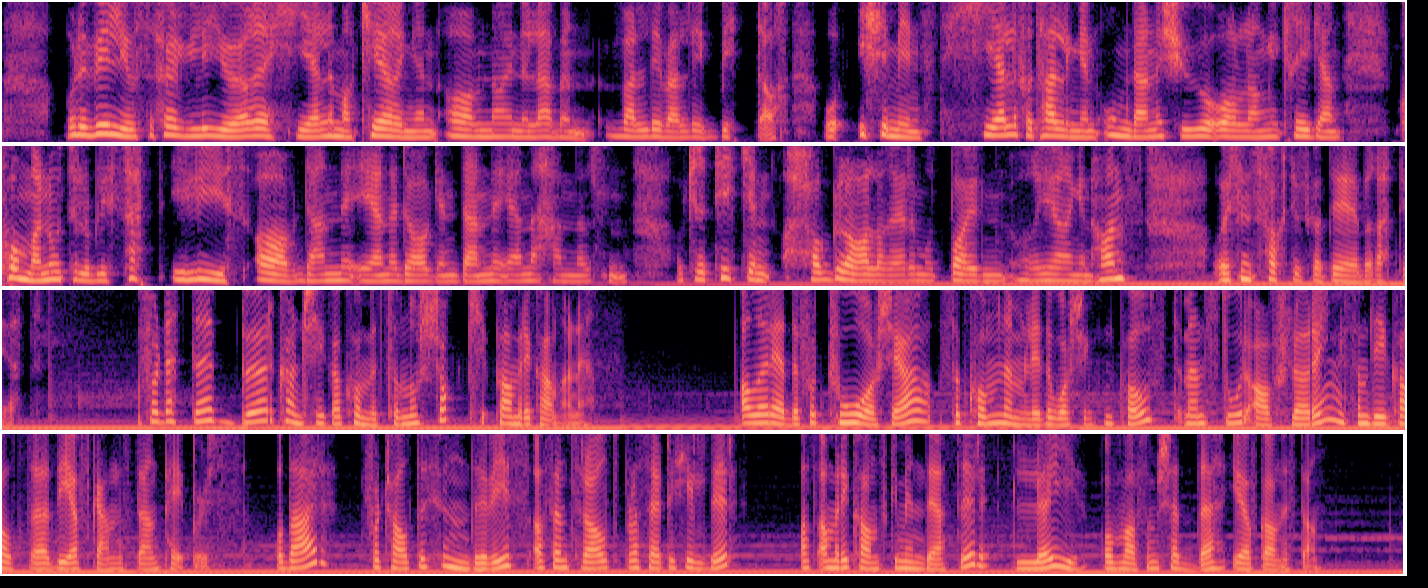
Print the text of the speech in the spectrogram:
og det vil jo selvfølgelig gjøre hele markeringen av 9-11 veldig, veldig bitter. Og ikke minst, hele fortellingen om denne 20 år lange krigen kommer nå til å bli sett i lys av denne ene dagen, denne ene hendelsen. Og kritikken hagler allerede mot Biden og regjeringen hans, og jeg syns faktisk at det er berettiget. For dette bør kanskje ikke ha kommet som noe sjokk på amerikanerne. Allerede for to år siden så kom nemlig The Washington Post med en stor avsløring som de kalte The Afghanistan Papers. Og der fortalte hundrevis av sentralt plasserte kilder at amerikanske myndigheter løy om hva som skjedde i Afghanistan.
